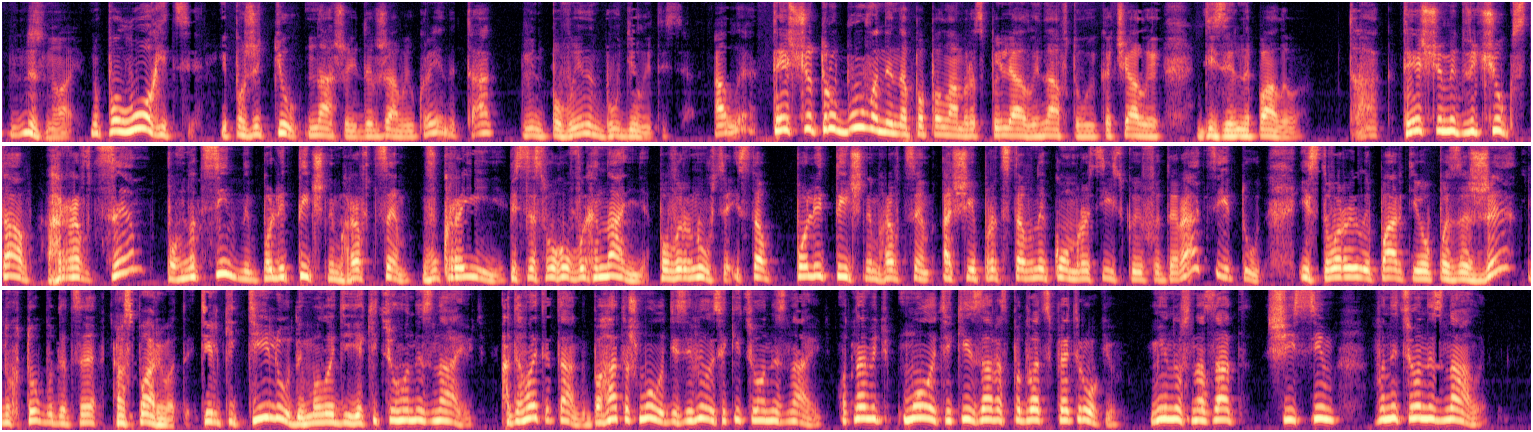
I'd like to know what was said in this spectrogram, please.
Не знаю. Ну, по логіці і по життю нашої держави України так він повинен був ділитися. Але те, що трубу вони напополам розпиляли нафтову і качали дизельне паливо, так. Те, що Медведчук став гравцем, повноцінним політичним гравцем в Україні після свого вигнання повернувся і став політичним гравцем, а ще й представником Російської Федерації тут, і створили партію ОПЗЖ, ну хто буде це оспарювати? Тільки ті люди молоді, які цього не знають. А давайте так, багато ж молоді з'явилось, які цього не знають. От навіть молодь, які зараз по 25 років, мінус назад 6-7, вони цього не знали.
